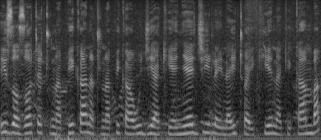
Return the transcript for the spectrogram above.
Hizo zote tunapika na tunapika uji ya kienyeji ile inaitwa ikie na kikamba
